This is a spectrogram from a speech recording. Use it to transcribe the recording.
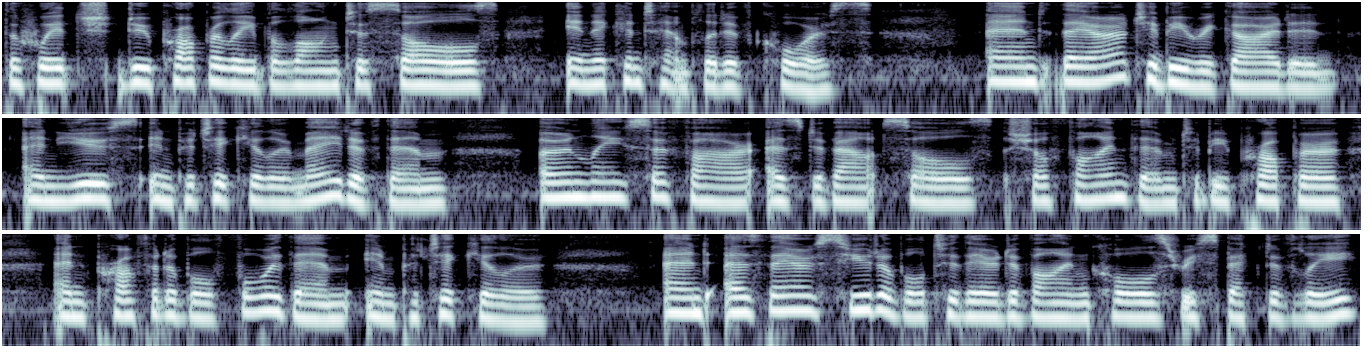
the which do properly belong to souls in a contemplative course. And they are to be regarded, and use in particular made of them, only so far as devout souls shall find them to be proper and profitable for them in particular and as they are suitable to their divine calls respectively,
